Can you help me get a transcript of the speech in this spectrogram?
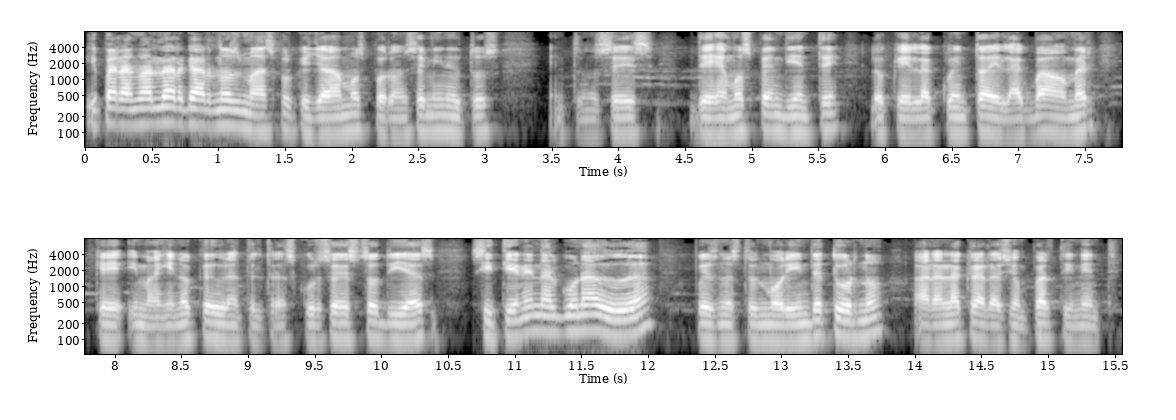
Y para no alargarnos más, porque ya vamos por 11 minutos, entonces dejemos pendiente lo que es la cuenta del Agba Omer, que imagino que durante el transcurso de estos días, si tienen alguna duda, pues nuestros morín de turno harán la aclaración pertinente.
